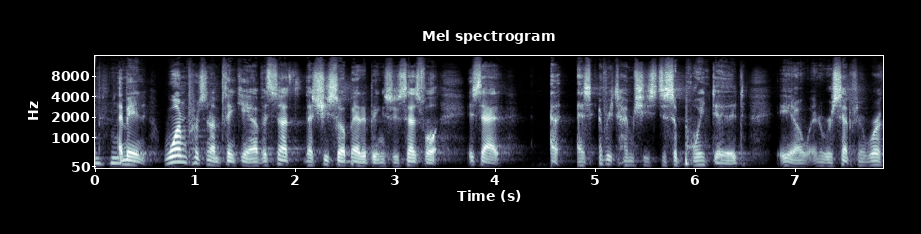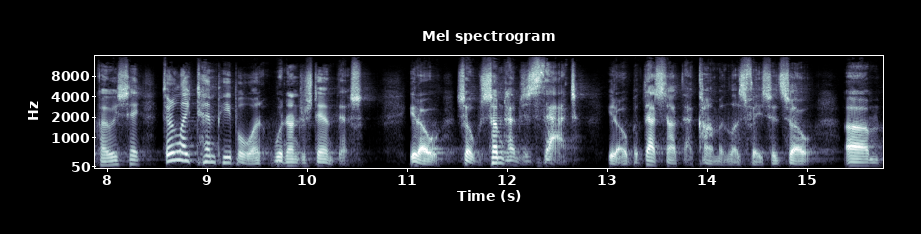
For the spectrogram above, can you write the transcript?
Mm-hmm. I mean, one person I'm thinking of, it's not that she's so bad at being successful, is that as every time she's disappointed, you know, in a reception of work, I always say, there are like 10 people would understand this, you know. So sometimes it's that, you know, but that's not that common, let's face it. So um,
